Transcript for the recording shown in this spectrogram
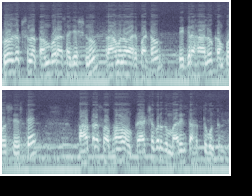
క్లోజప్స్లో తంబూరా సజెషన్ రాముల వారి పటం విగ్రహాలు కంపోజ్ చేస్తే పాత్ర స్వభావం ప్రేక్షకులకు మరింత హత్తుకుంటుంది.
